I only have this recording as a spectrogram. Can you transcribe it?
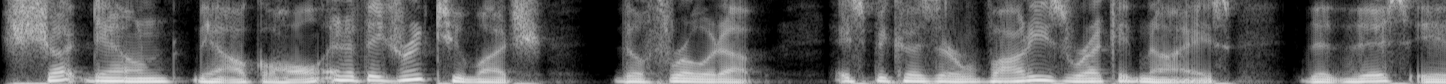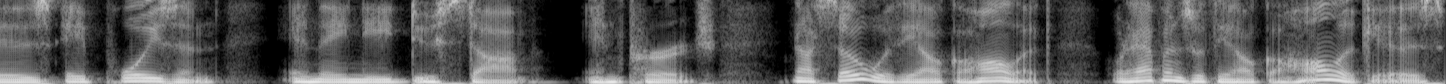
shut down the alcohol. And if they drink too much, they'll throw it up it's because their bodies recognize that this is a poison and they need to stop and purge. Not so with the alcoholic. What happens with the alcoholic is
